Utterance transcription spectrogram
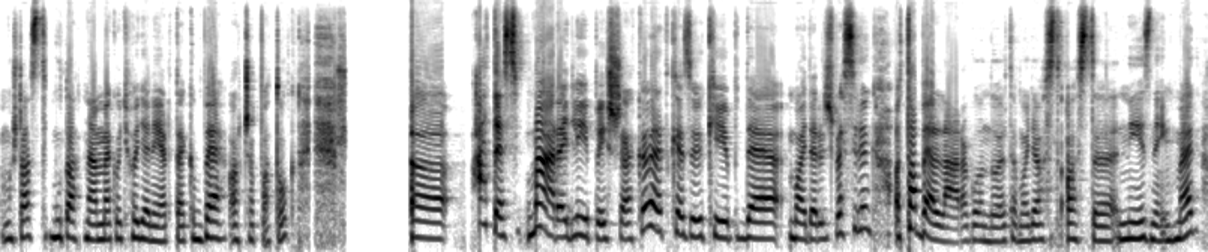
most azt mutatnám meg, hogy hogyan értek be a csapatok. Hát ez már egy lépéssel következő kép, de majd erről is beszélünk. A tabellára gondoltam, hogy azt, azt néznénk meg.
